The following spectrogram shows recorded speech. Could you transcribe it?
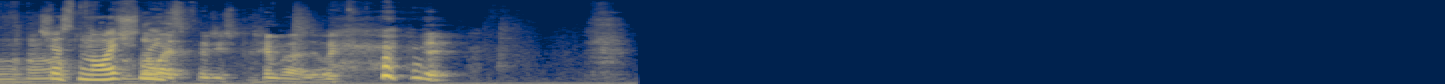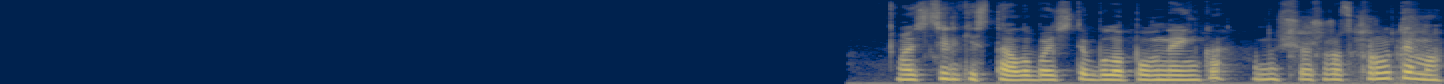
Ага. Чесночний. Ну, давай скоріш перемалювай. Ось стільки стало, бачите, було повненько. Ну що ж, розкрутимо.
